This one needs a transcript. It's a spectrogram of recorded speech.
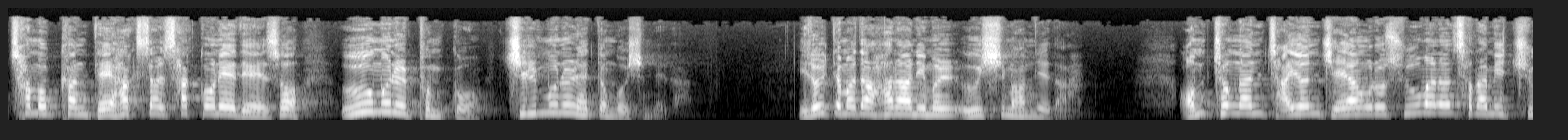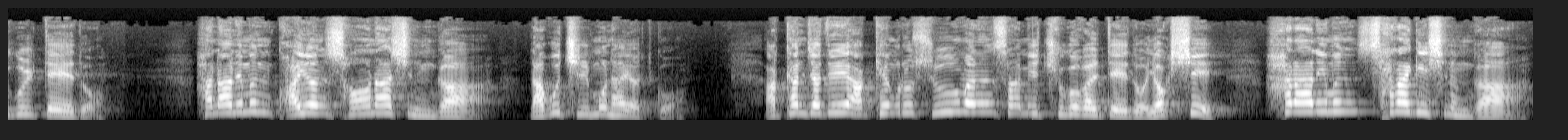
참혹한 대학살 사건에 대해서 의문을 품고 질문을 했던 것입니다. 이럴 때마다 하나님을 의심합니다. 엄청난 자연 재앙으로 수많은 사람이 죽을 때에도 하나님은 과연 선하신가? 라고 질문하였고 악한 자들의 악행으로 수많은 사람이 죽어갈 때에도 역시 하나님은 살아계시는가?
